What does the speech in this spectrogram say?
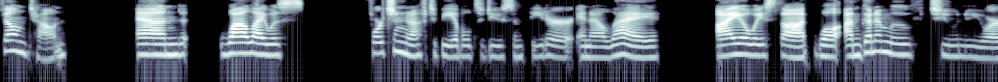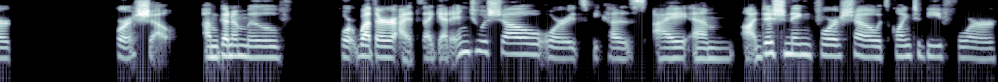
film town. And while I was fortunate enough to be able to do some theater in LA, I always thought, well, I'm going to move to New York for a show. I'm going to move for whether it's I get into a show or it's because I am auditioning for a show, it's going to be for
